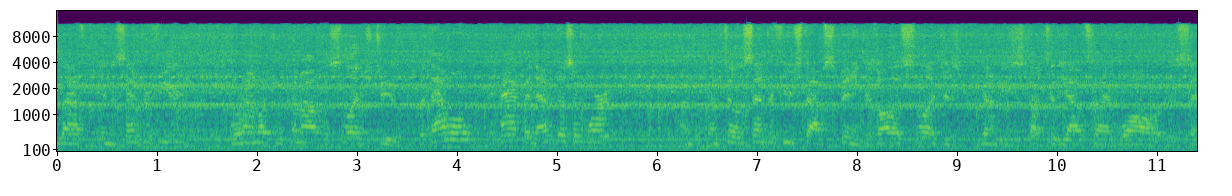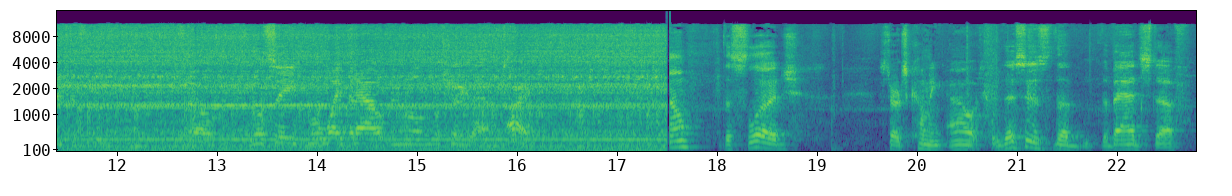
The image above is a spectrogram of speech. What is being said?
left in the centrifuge, or how much will come out the sludge tube. But that won't happen, that doesn't work until the centrifuge stops spinning, because all the sludge is going to be stuck to the outside wall of the centrifuge. So we'll see, we'll wipe it out, and we'll, we'll show you that. All right. Now the sludge starts coming out. This is the, the bad stuff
